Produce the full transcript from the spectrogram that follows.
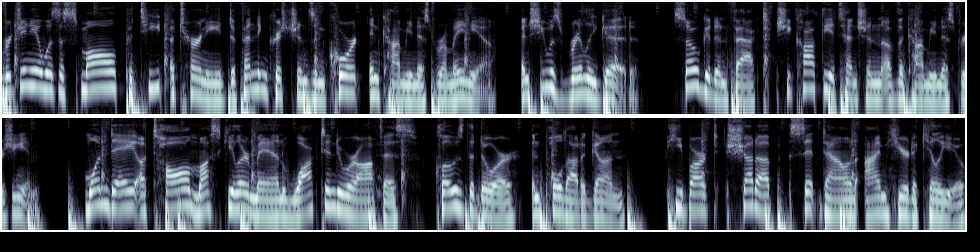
Virginia was a small, petite attorney defending Christians in court in communist Romania, and she was really good. So good, in fact, she caught the attention of the communist regime. One day, a tall, muscular man walked into her office, closed the door, and pulled out a gun. He barked, Shut up, sit down, I'm here to kill you.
